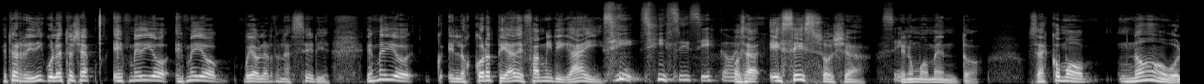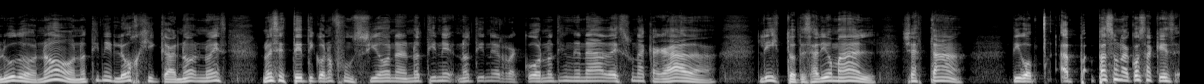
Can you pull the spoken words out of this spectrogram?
Esto es ridículo. Esto ya es medio, es medio. Voy a hablar de una serie. Es medio en los corte A de Family Guy. Sí, sí, sí, sí, es como. O sea, es eso ya Sí. en un momento. O sea, es como. No, boludo, no, no tiene lógica, no, no, es, no es estético, no funciona, no tiene, no tiene racor, no tiene nada, es una cagada. Listo, te salió mal, ya está. Digo, pasa una cosa que es,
